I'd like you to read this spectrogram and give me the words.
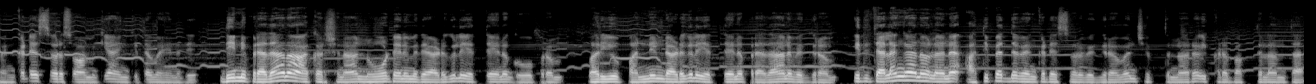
వెంకటేశ్వర స్వామికి అంకితమైనది. దీని ప్రధాన ఆకర్షణ నూట ఎనిమిది అడుగులు ఎత్తైన గోపురం. మరియు పన్నెండు అడుగుల ఎత్తైన ప్రధాన విగ్రహం. ఇది తెలంగాణలోనే అతిపెద్ద వెంకటేశ్వర విగ్రహం అని చెప్తున్నారు ఇక్కడ భక్తులంతా.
